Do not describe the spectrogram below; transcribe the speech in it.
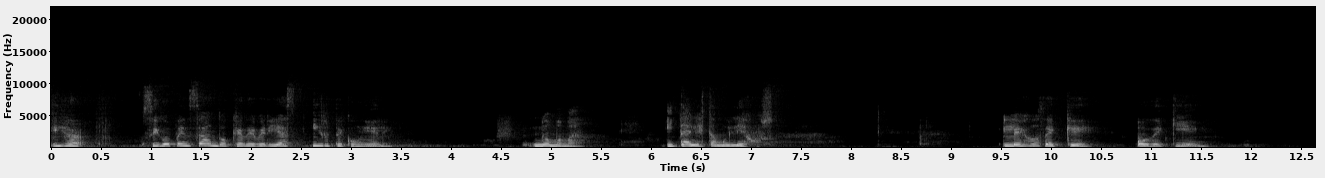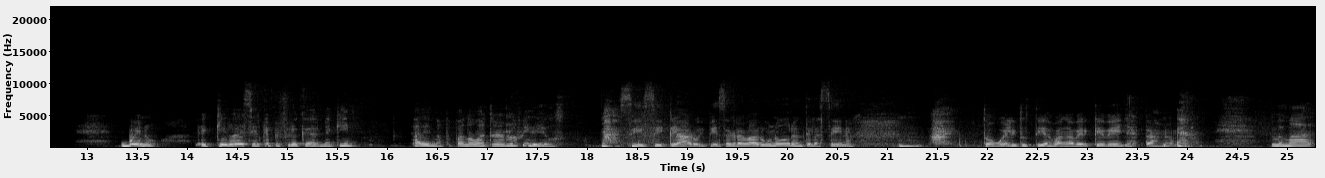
Hija, sigo pensando que deberías irte con él. No, mamá. Italia está muy lejos. ¿Lejos de qué o de quién? Bueno, eh, quiero decir que prefiero quedarme aquí. Además, papá no va a traer los videos. Ah, Sí, sí, claro, y piensa grabar uno durante la cena. Ay, tu abuela y tus tías van a ver qué bella estás, mi amor. Mamá,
